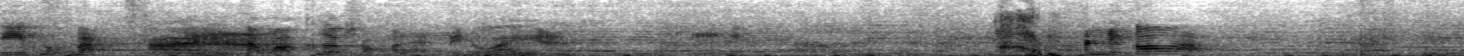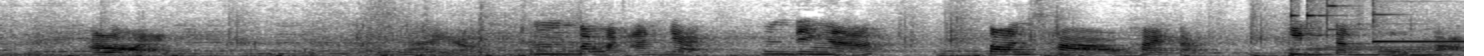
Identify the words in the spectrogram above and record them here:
ตี้พวกแบบใช่แต่ว่าเคลือบช็อกโกแลตไปด้วยไงอันนี้ก็แบบ อร่อยใหญ่อะอืมแต่มันอันใหญ่ จริงๆนะตอนเช้าใครแบบกินแต่นมอะ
